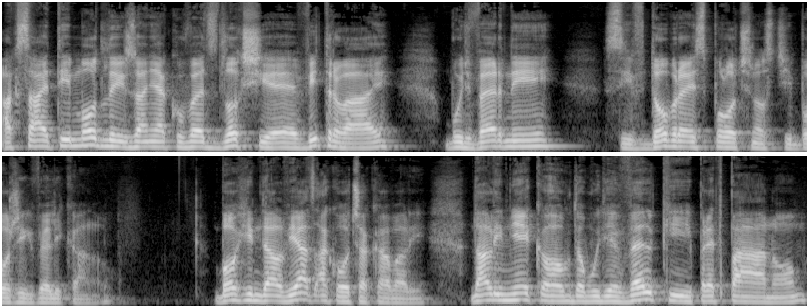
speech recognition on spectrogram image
Ak sa aj ty modlíš za nejakú vec dlhšie, vytrvaj, buď verný, si v dobrej spoločnosti Božích velikánov. Boh im dal viac, ako očakávali. Dal im niekoho, kto bude veľký pred pánom,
